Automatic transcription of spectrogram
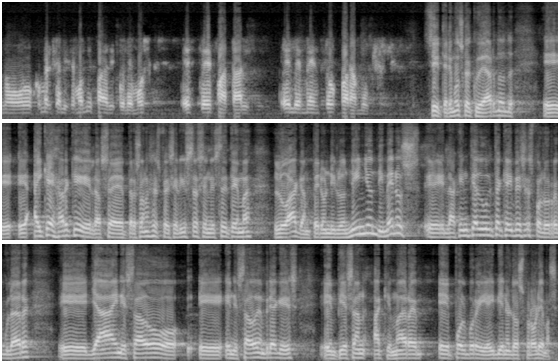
no comercialicemos ni manipulemos este fatal elemento para muchos. Sí, tenemos que cuidarnos. Eh, eh, hay que dejar que las eh, personas especialistas en este tema lo hagan, pero ni los niños, ni menos la gente adulta que hay veces por lo regular ya en estado, en estado de embriaguez empiezan a quemar pólvora y ahí vienen los problemas.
